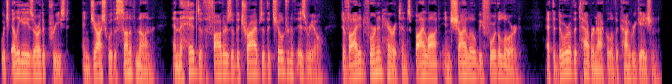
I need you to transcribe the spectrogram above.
which Eleazar the priest and Joshua the son of Nun and the heads of the fathers of the tribes of the children of Israel divided for an inheritance by lot in Shiloh before the Lord, at the door of the tabernacle of the congregation.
